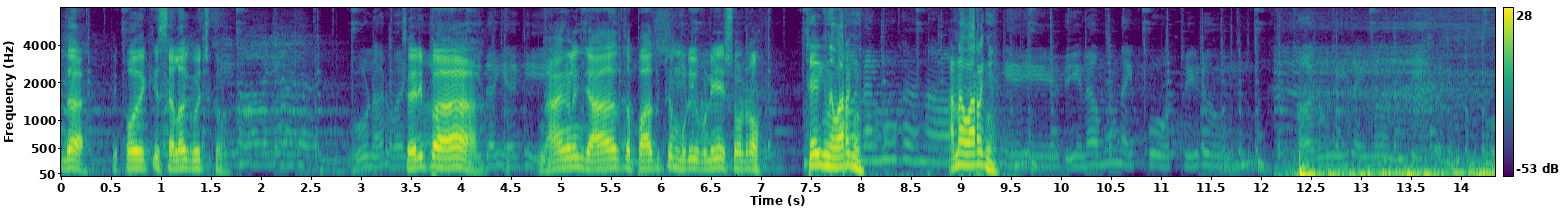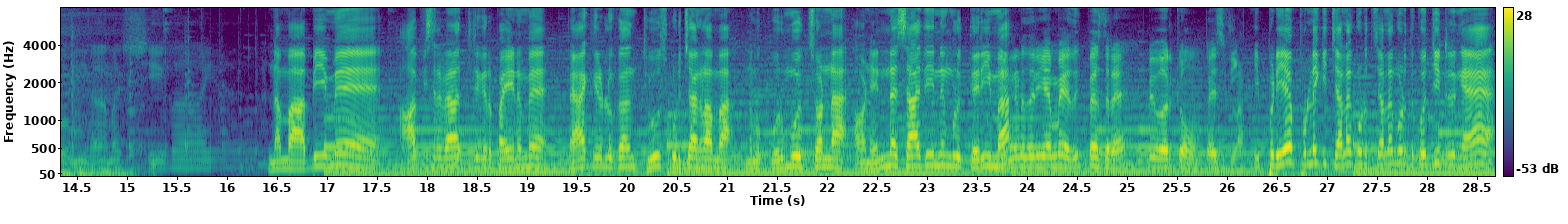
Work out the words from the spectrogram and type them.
இந்த இப்போதைக்கு செலவுக்கு வச்சுக்கோ. சரிப்பா நாங்களும் ஜாதகத்தை பார்த்துட்டு முடிவு பண்ணி சொல்றோம். சரிங்கண்ணா வரேங்க. அண்ணா வரேங்க. நம்ம அபியுமே ஆபீஸ்ல வேலை செஞ்சுட்டு இருக்கிற பையனுமே பேக்கரியில் உட்காந்து ஜூஸ் குடிச்சாங்களாமா? நம்ம குருமூத் சொன்ன அவன் என்ன சாதின்னு உங்களுக்கு தெரியுமா? என்னன்னு தெரியாம எதுக்கு பேசுற? இப்படி வரட்டும் பேசிக்கலாம். இப்படியே பிள்ளைக்கு செல்லம் கொடுத்து செல்லம் கொடுத்து கொஞ்சிட்டு இருங்க.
